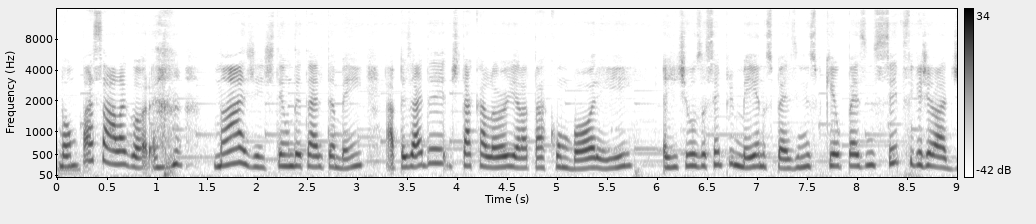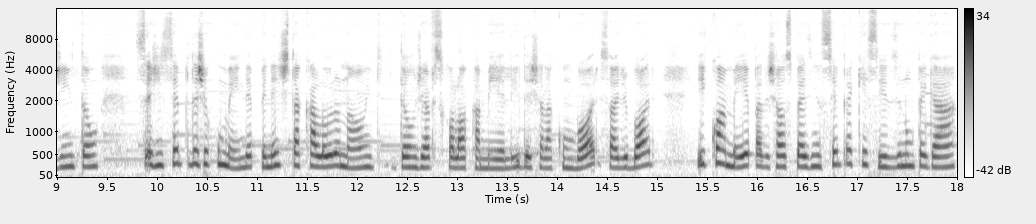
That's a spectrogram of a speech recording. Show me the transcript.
vamos passá-la agora. Mas, gente, tem um detalhe também. Apesar de estar tá calor e ela tá com bora aí, a gente usa sempre meia nos pezinhos, porque o pezinho sempre fica geladinho, então a gente sempre deixa com meia, independente de estar tá calor ou não. Então o Jefferson coloca a meia ali, deixa ela com body, só de body, e com a meia para deixar os pezinhos sempre aquecidos e não pegar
